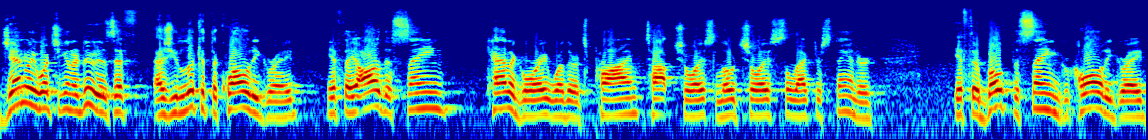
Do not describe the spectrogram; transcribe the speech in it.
Generally, what you're going to do is if, as you look at the quality grade, if they are the same category, whether it's prime, top choice, low choice, select, or standard, if they're both the same quality grade,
